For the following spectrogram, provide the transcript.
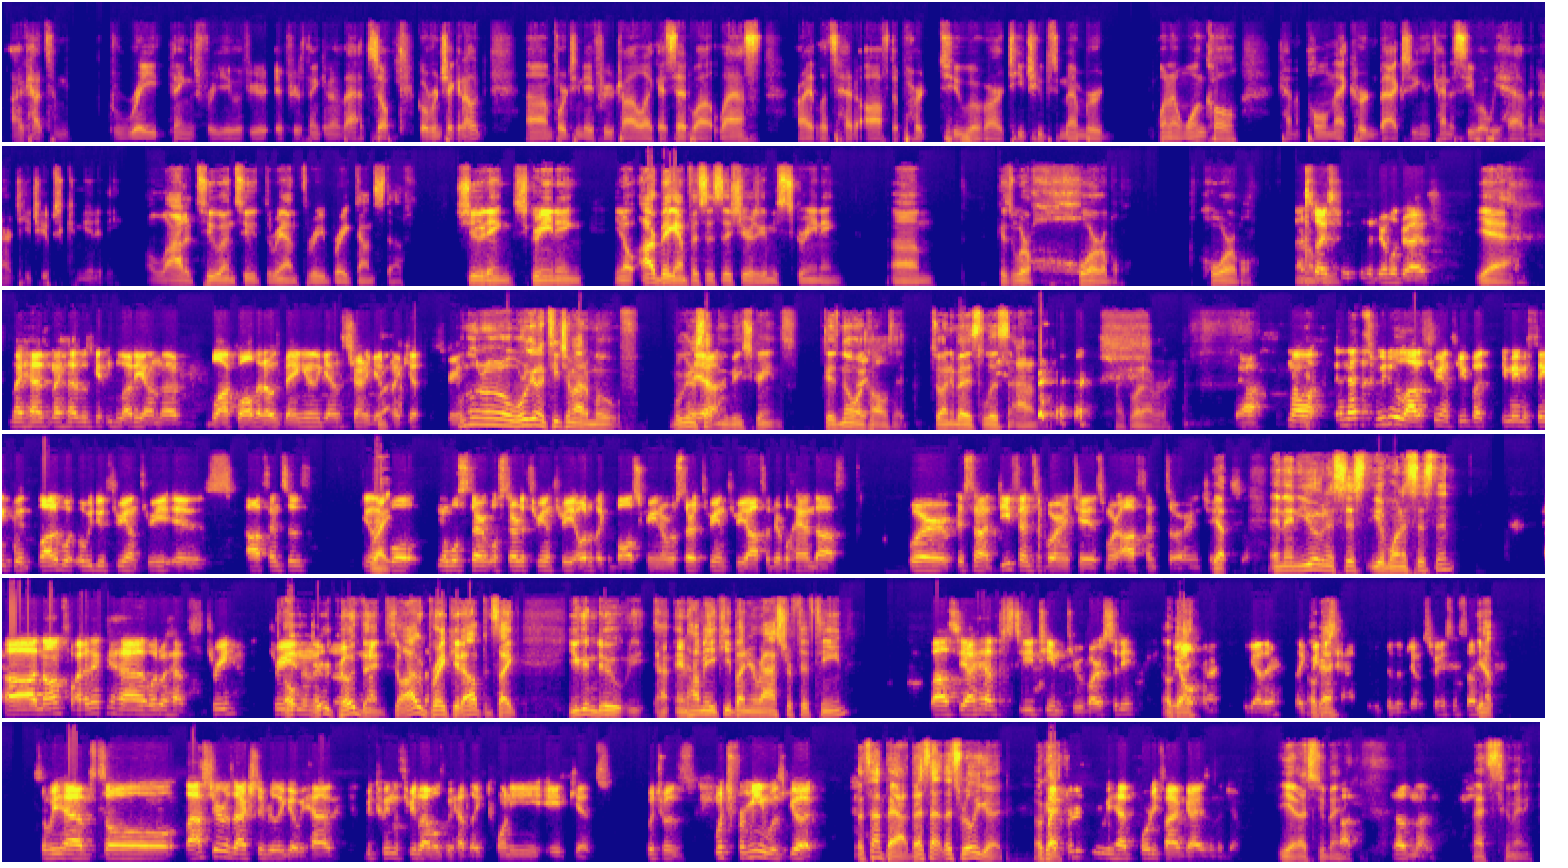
I've got some great things for you if you're if you're thinking of that. So go over and check it out. Um, 14 day free trial, like I said, while it lasts. All right, let's head off to part two of our Teach Hoops member one on one call, kind of pulling that curtain back so you can kind of see what we have in our Teach Hoops community. A lot of two on two, three on three breakdown stuff, shooting, screening. You know, our big emphasis this year is going to be screening. Um, because we're horrible, horrible. That's why I switched to the dribble drive. Yeah. My head, my head was getting bloody on the block wall that I was banging against, trying to get right. my kid screen. Well, no, no, no. We're gonna teach them how to move. We're gonna yeah. start moving screens because no one right. calls it. So anybody that's listening, I don't know, like whatever. Yeah. No, and that's we do a lot of three on three, but you made me think that a lot of what, what we do three on three is offensive. You know, right. we'll you know we'll start we'll start a three on three out of like a ball screen, or we'll start three and three off a dribble handoff, where it's not defensive oriented, it's more offensive oriented. Yep. So. And then you have an assist. You have one assistant. Uh, non. I think I have. What do I have? Three. Three. Oh, and then you're good then. So I would break it up. It's like you can do. And how many you keep on your roster? Fifteen. Well, see, I have C team through varsity. Okay. We all practice together. Like we okay. just have to because of gym space and stuff. Yep. So we have. So last year was actually really good. We had between the three levels, we had like 28 kids which was which for me was good. That's not bad. That's not, that's really good. Okay. My first year we had 45 guys in the gym. Yeah, that's too many. That was nothing. That's too many.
